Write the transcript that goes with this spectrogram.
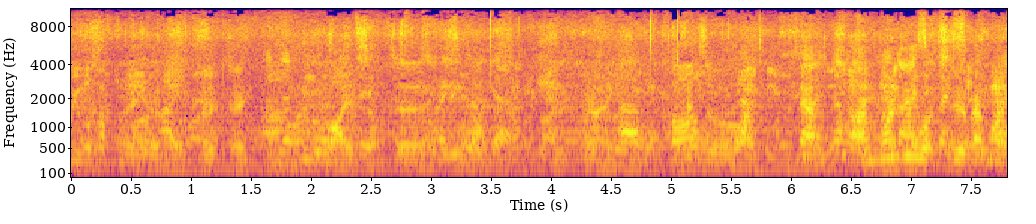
we will have to Okay. Who arrives after eight um, I'm wondering what to do about my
